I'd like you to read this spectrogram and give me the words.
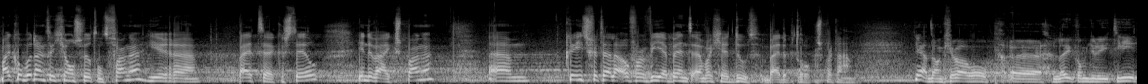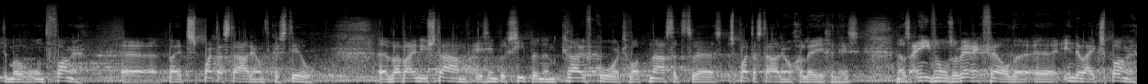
Michael, bedankt dat je ons wilt ontvangen hier uh, bij het uh, kasteel in de wijk Spangen. Um, kun je iets vertellen over wie jij bent en wat jij doet bij De Betrokken Spartaan? Ja, dankjewel Rob. Uh, leuk om jullie hier te mogen ontvangen uh, bij het Sparta-stadion het kasteel. Uh, waar wij nu staan is in principe een kruifkoord wat naast het Sparta-stadion gelegen is. Dat is een van onze werkvelden in de wijk Spangen.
